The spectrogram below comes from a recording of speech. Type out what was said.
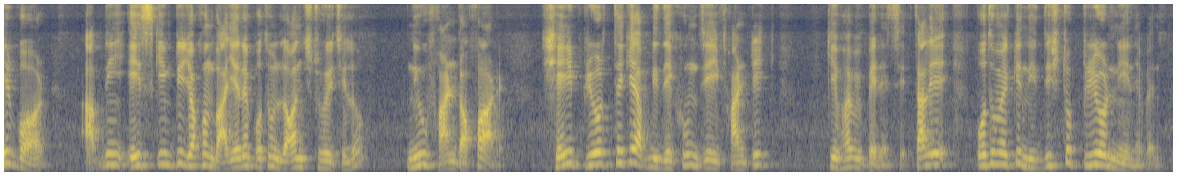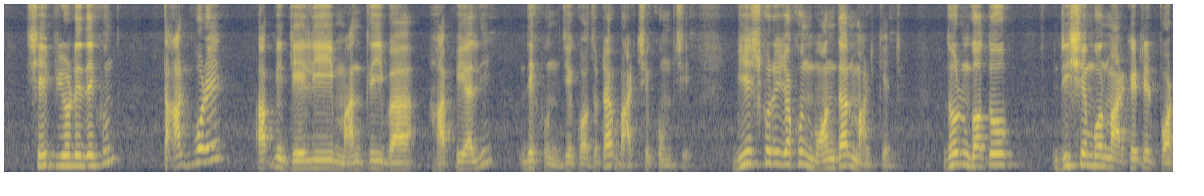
এরপর আপনি এই স্কিমটি যখন বাজারে প্রথম লঞ্চড হয়েছিল নিউ ফান্ড অফার সেই পিরিয়ড থেকে আপনি দেখুন যে এই ফান্ডটি কীভাবে বেড়েছে। তাহলে প্রথমে একটি নির্দিষ্ট পিরিয়ড নিয়ে নেবেন। সেই পিরিয়ডে দেখুন, তারপরে আপনি ডেলি মান্থলি বা হাফ ইয়ারলি দেখুন যে কতটা বাড়ছে, কমছে। বিশেষ করে যখন মন্দার মার্কেট ধরুন গত ডিসেম্বর মার্কেটের পর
